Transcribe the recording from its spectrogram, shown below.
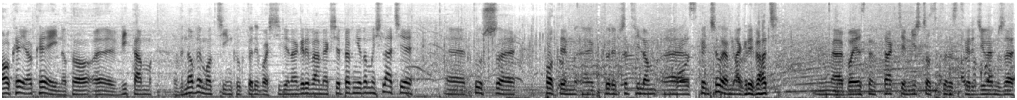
Okej, okej, no to e, witam w nowym odcinku, który właściwie nagrywam, jak się pewnie domyślacie, e, tuż e, po tym, e, który przed chwilą e, skończyłem nagrywać, mm, e, bo jestem w trakcie mistrzostw, który stwierdziłem, że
